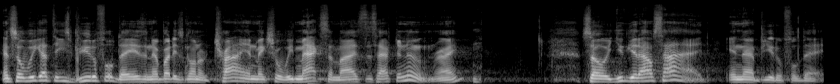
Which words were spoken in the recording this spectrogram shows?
And so we got these beautiful days, and everybody's going to try and make sure we maximize this afternoon, right? So you get outside in that beautiful day.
